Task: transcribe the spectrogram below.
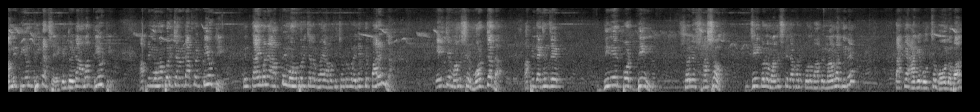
আমি পিয়ন ঠিক আছে, কিন্তু এটা আমার ডিউটি আপনি মহাপরিচালক, এটা আপনার ডিউটি কিন্তু তাই মানে আপনি মহাপরিচালক হয়ে আমাকে ছোট করে দেখতে পারেন না। এই যে মানুষের মর্যাদা, আপনি দেখেন যে দিনের পর দিন শরীরের শাসক যে কোনো মানুষকে যখন কোনোভাবে মামলা দিবে, তাকে আগে বলছে মৌলবাদ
